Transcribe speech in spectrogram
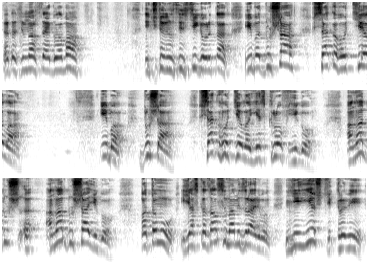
это 17 глава, и 14 стих говорит так, «Ибо душа всякого тела, ибо душа всякого тела есть кровь его, она душа, э, она душа его. Потому я сказал сынам Израилевым, не ешьте крови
